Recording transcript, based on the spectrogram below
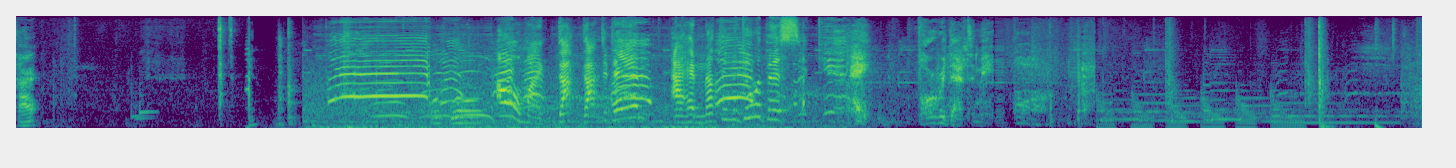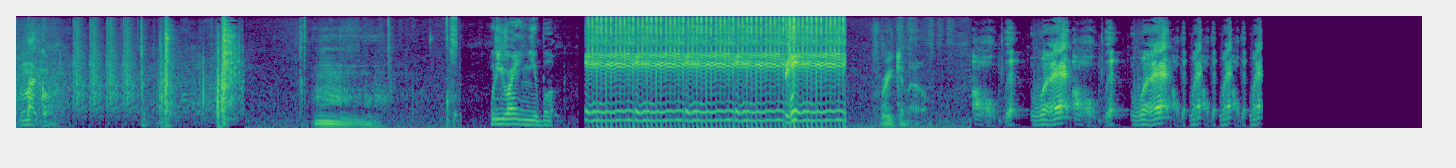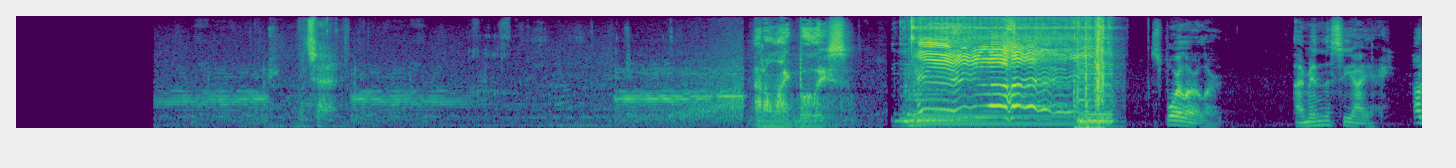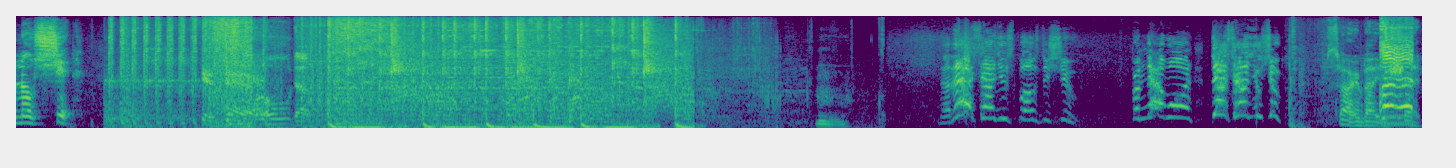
All right. Oh my, doc, Dr. Dan, I had nothing to do with this. Hey, forward that to me. I'm not going. What are you writing in your book? Freaking out. Oh, what, what, oh, what, what, What's that? I don't like bullies. Spoiler alert. I'm in the CIA. Oh, no shit. Hold up. Now that's how you're supposed to shoot. From now on, that's how you shoot. Sorry about your shit.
